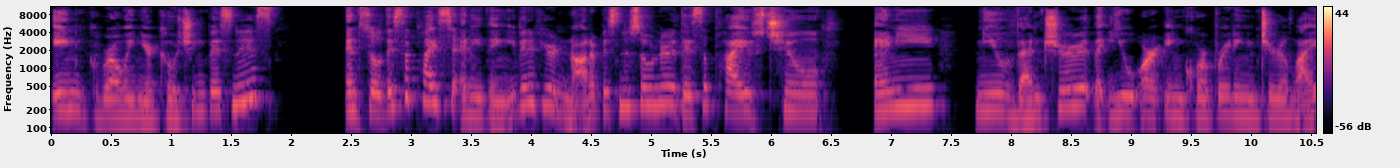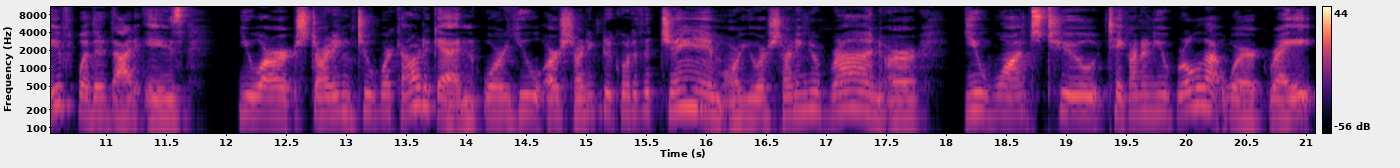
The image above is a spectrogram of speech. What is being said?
in growing your coaching business. And so this applies to anything. Even if you're not a business owner, this applies to any new venture that you are incorporating into your life, whether that is you are starting to work out again, or you are starting to go to the gym, or you are starting to run, or you want to take on a new role at work, right?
